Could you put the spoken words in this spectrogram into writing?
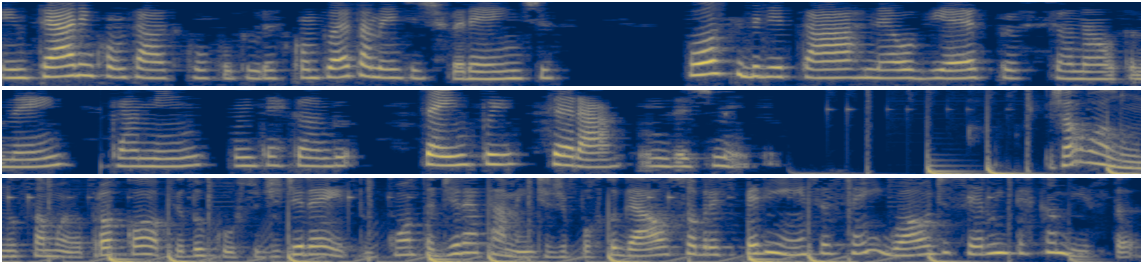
entrar em contato com culturas completamente diferentes, possibilitar né, o viés profissional também. Para mim, o intercâmbio sempre será um investimento. Já o aluno Samuel Procópio, do curso de Direito, conta diretamente de Portugal sobre a experiência sem igual de ser um intercambista.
